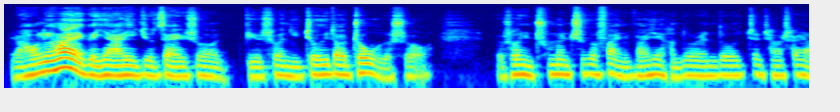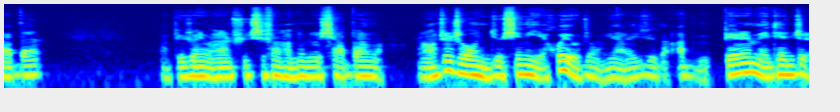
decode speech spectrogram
然后另外一个压力就在于说，比如说你周一到周五的时候，有时候你出门吃个饭，你发现很多人都正常上下班，啊，比如说你晚上出去吃饭，很多人都下班了，然后这时候你就心里也会有这种压力，觉得啊，别人每天正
